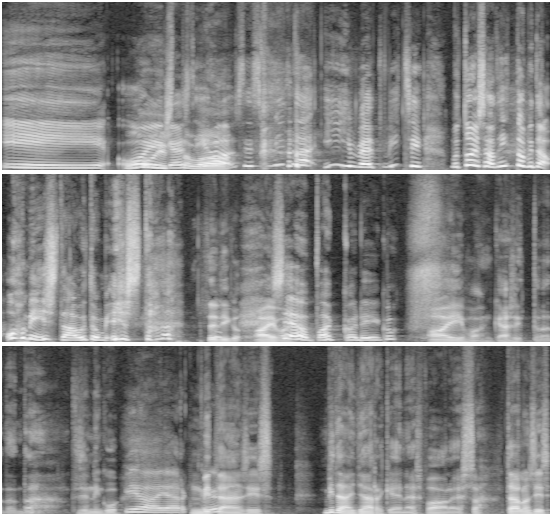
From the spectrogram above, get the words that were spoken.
Ei. Loistavaa. Ihan, siis mitä ihmet, vitsi. Mutta toisaalta hitto mitä omistautumista. Se niinku aivan, Se on pakko niinku. aivan käsittämätöntä. Se niinku, Ihan järkyy. mitään siis, mitään järkeä näissä vaaleissa. Täällä on siis,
